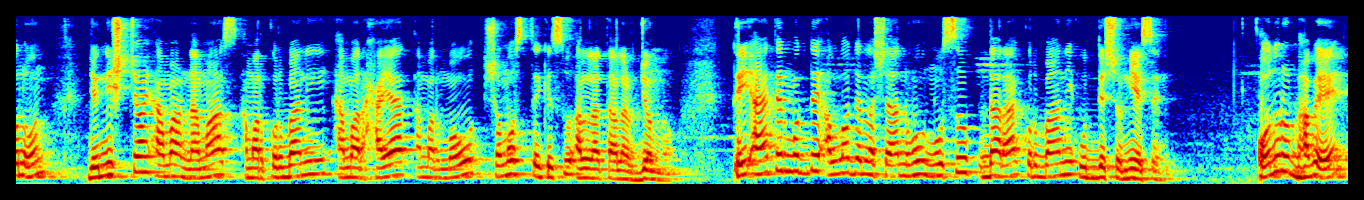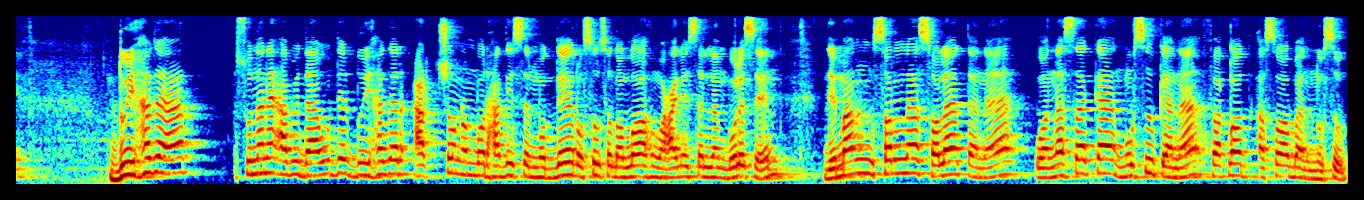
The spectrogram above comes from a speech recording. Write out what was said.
বলুন যে নিশ্চয় আমার নামাজ, আমার কোরবানি, আমার হায়াত, আমার মৌত সমস্ত কিছু আল্লাহ তালার জন্য। এই আয়াতের মধ্যে আল্লাহ জাল্লা শাহু নুসুক দ্বারা কোরবানি উদ্দেশ্য নিয়েছেন। অনুরূপভাবে দুই হাজার সুনানে আবি দাউদের দুই হাজার আটশো নম্বর হাদিসের মধ্যে রসুল সাল্লাহ আলি সাল্লাম বলেছেন যে মাং সল্লা সলাতানা ও নাসাকা নুসুকানা ফাকদ আসবা নুসুক।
